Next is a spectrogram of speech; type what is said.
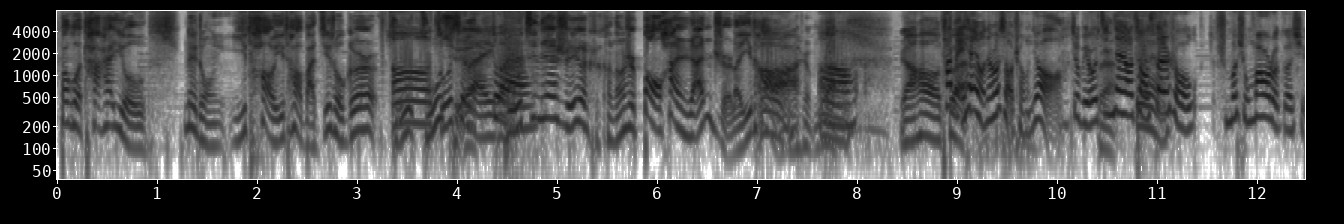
包括它还有那种一套一套把几首歌组、哦组起来对比如今天是一个可能是暴汗燃脂的一套啊、哦。什么的，啊，然后他每天有那种小成就，就比如今天要跳三首什么熊猫的歌曲，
